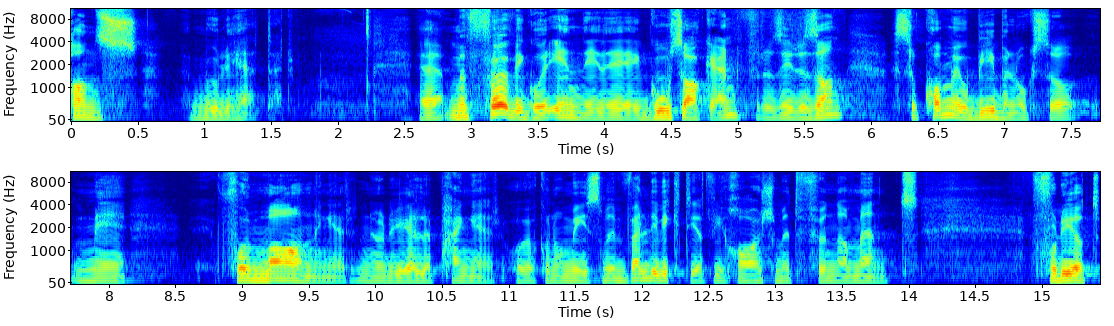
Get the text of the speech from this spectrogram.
hans muligheter. Eh, men før vi går inn i de godsakene, for å si det sånn, så kommer jo Bibelen også med formaninger når det gjelder penger og økonomi, som er veldig viktig at vi har som et fundament. Fordi at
